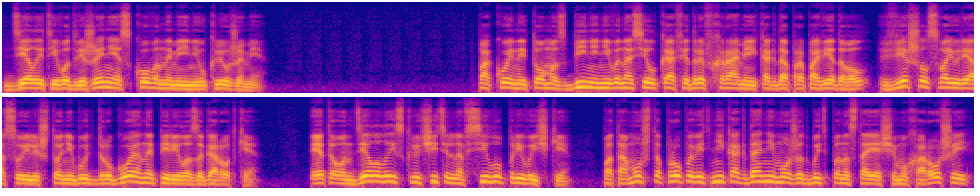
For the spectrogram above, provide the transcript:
делает его движения скованными и неуклюжими. Покойный Томас Бини не выносил кафедры в храме и когда проповедовал, вешал свою рясу или что-нибудь другое на перила загородки. Это он делал исключительно в силу привычки, потому что проповедь никогда не может быть по-настоящему хорошей,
